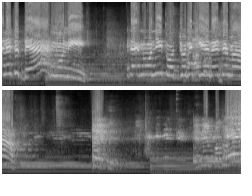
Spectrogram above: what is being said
এনেছে? দেখ ননি। দেখ ননি তোর জন্য কি এনেছে মা? এই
